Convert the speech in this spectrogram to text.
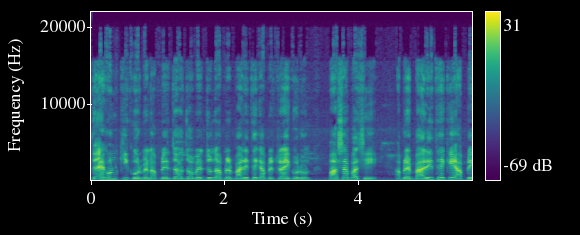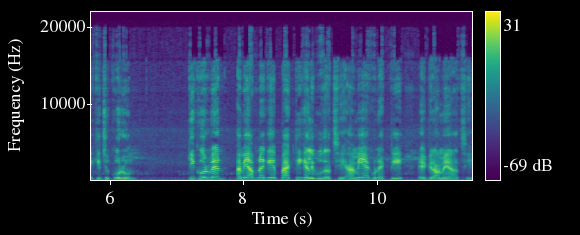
তো এখন কি করবেন? আপনি জবের জন্য আপনার বাড়ি থেকে আপনি ট্রাই করুন। পাশাপাশি আপনার বাড়ি থেকে আপনি কিছু করুন। কি করবেন? আমি আপনাকে প্র্যাকটিক্যালি বোঝাচ্ছি। আমি এখন একটি গ্রামে আছি।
